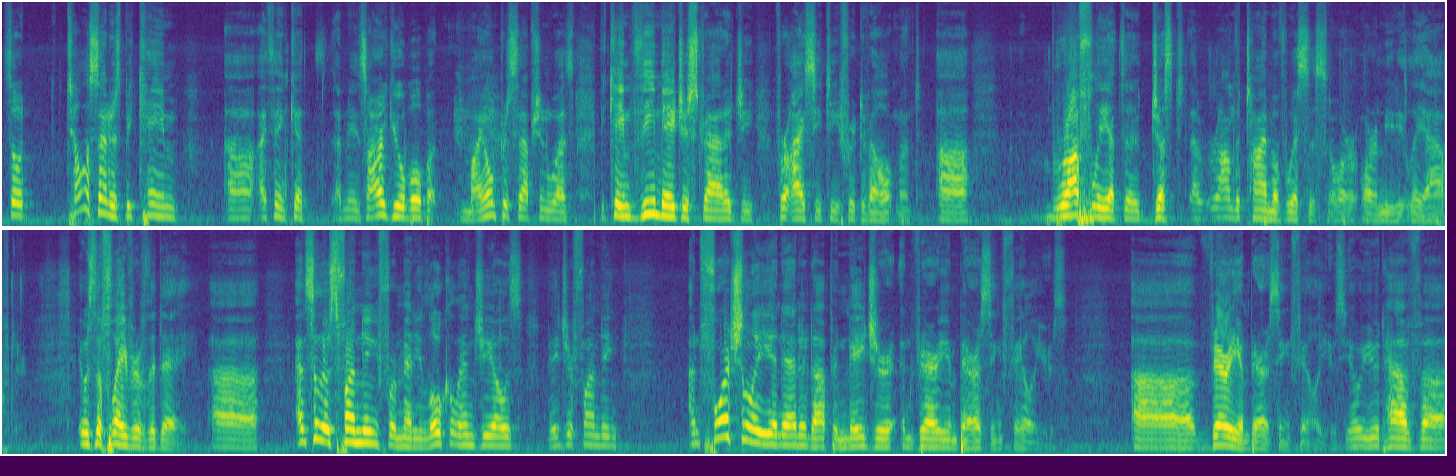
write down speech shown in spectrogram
so telecenters became, uh, I think, it, I mean, it's arguable, but my own perception was, became the major strategy for ICT for development. Uh, roughly at the, just around the time of WSIS or, or immediately after. It was the flavor of the day. And so there's funding for many local NGOs, major funding. Unfortunately, it ended up in major and very embarrassing failures. Uh, very embarrassing failures. You know, you'd have uh,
